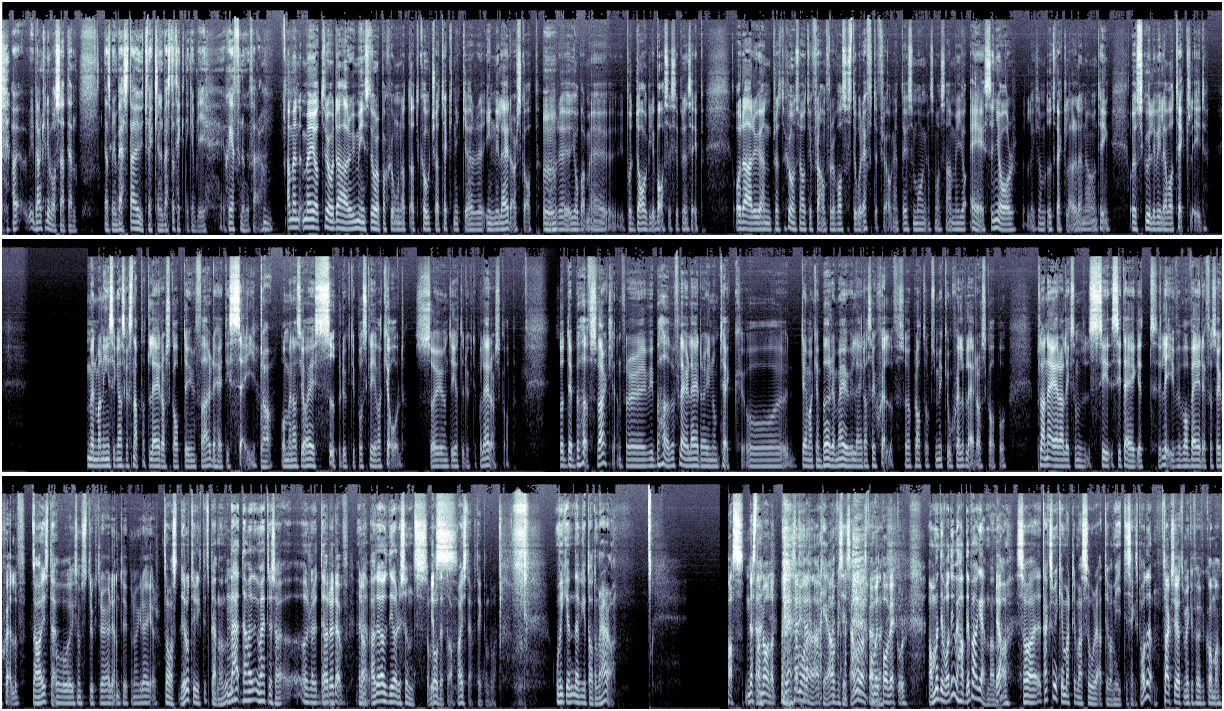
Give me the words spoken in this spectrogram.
ibland kan det vara så att den, den som är den bästa utvecklaren, den bästa tekniken blir chefen ungefär. Mm. Ja, men, men jag tror det här är min stora passion, att, att coacha tekniker in i ledarskap. Mm. Det jag jobbar med på daglig basis i princip. Och där är ju en presentation som jag tog fram för att vara så stor efterfrågan. Det är så många som var så här, men jag är senior liksom, utvecklare eller någonting och jag skulle vilja vara techlead. Men man inser ganska snabbt att ledarskap det är en färdighet i sig. Ja. Och medan jag är superduktig på att skriva kod så är jag inte jätteduktig på ledarskap. Så det behövs verkligen, för vi behöver fler ledare inom tech och det man kan börja med är att leda sig själv. Så jag pratar också mycket om självledarskap och planera liksom sitt eget liv, vara VD för sig själv. Ja, just det. Och liksom strukturera den typen av grejer. Ja, det låter ju riktigt spännande. Mm. Det här, det här, vad heter det så? Öredev? Öredev. Ja. ja, det är Öresundsområdet yes. då. Ja, just det. Jag tänkte om det var. Och vilken, vilket datum var det här då? Pass, nästa ja. månad. Nästa månad, okej. Okay, ja, precis. Om ett par veckor. Ja, men det var det vi hade på agendan. Ja. Då. Så tack så mycket Martin Massour att du var med i IT6-podden. Tack så jättemycket för att jag fick komma.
